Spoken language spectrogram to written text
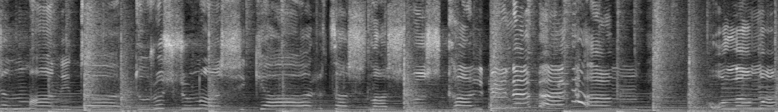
Bakışın manidar Duruşun aşikar Taşlaşmış kalbine merhem Olamam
